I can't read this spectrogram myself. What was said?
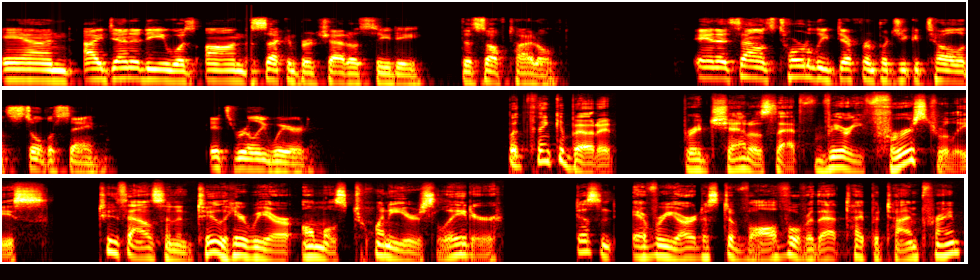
And Identity was on the second Bridge Shadow CD, the self titled. And it sounds totally different, but you could tell it's still the same. It's really weird. But think about it Bridge Shadows, that very first release, 2002, here we are almost 20 years later. Doesn't every artist evolve over that type of time frame?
